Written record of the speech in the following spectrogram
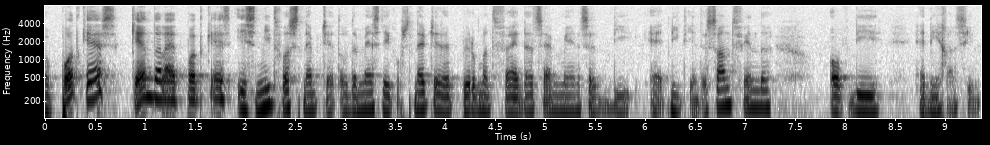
Mijn podcast, Candlelight Podcast, is niet voor Snapchat. Of de mensen die ik op Snapchat heb, puur om het feit dat zijn mensen die het niet interessant vinden. Of die het niet gaan zien.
